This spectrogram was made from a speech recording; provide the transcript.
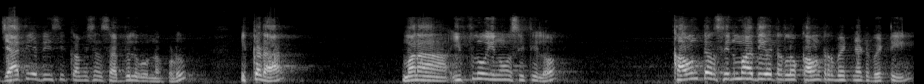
జాతీయ బీసీ కమిషన్ సభ్యులుగా ఉన్నప్పుడు ఇక్కడ మన ఇఫ్లూ యూనివర్సిటీలో కౌంటర్ సినిమా థియేటర్లో కౌంటర్ పెట్టినట్టు పెట్టి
